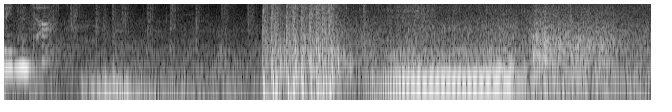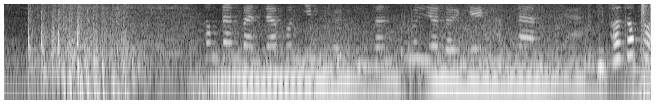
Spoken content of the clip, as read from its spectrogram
집에 있는 차? 성당 반자꽃님 별풍선 28개 감사합니다. 이판 사판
